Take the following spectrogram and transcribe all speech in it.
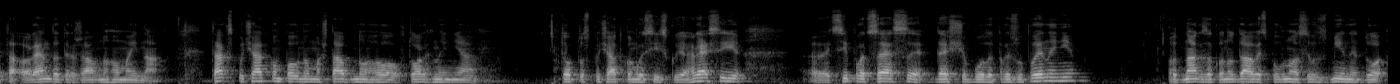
та оренда державного майна. Так, з початком повномасштабного вторгнення, тобто з початком російської агресії, е, ці процеси дещо були призупинені. Однак законодавець повносив зміни до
